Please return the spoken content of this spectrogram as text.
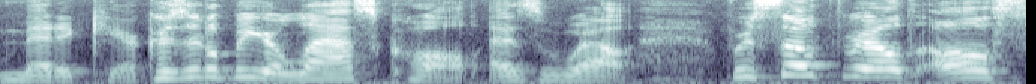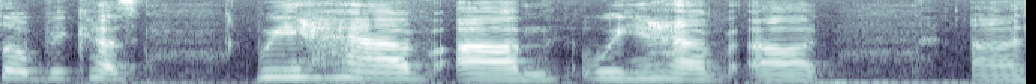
Medicare, because it'll be your last call as well. We're so thrilled also because we have um, we have. Uh, uh,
